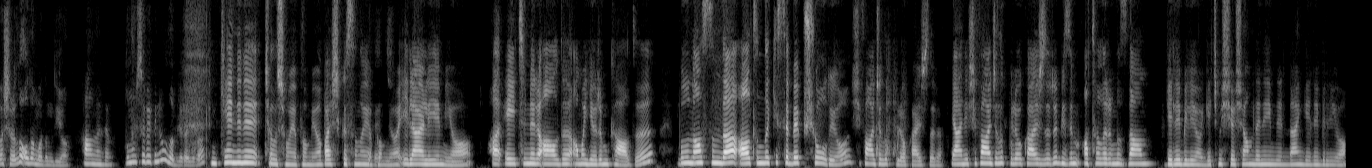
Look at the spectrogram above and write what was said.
Başarılı olamadım diyor. Anladım. Bunun sebebi ne olabilir acaba? Şimdi kendine çalışma yapamıyor, başkasına Evet. yapamıyor, ilerleyemiyor. Eğitimleri aldı ama yarım kaldı. Bunun aslında altındaki sebep şu oluyor, şifacılık blokajları. Yani şifacılık blokajları bizim atalarımızdan gelebiliyor, geçmiş yaşam deneyimlerinden gelebiliyor.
